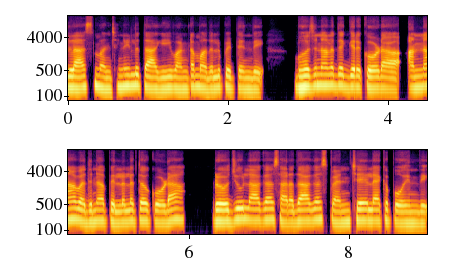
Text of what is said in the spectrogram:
గ్లాస్ మంచినీళ్ళు తాగి వంట మొదలుపెట్టింది. భోజనాల దగ్గర కూడా అన్నా వదినా పిల్లలతో కూడా రోజూలాగా సరదాగా స్పెండ్ చేయలేకపోయింది.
